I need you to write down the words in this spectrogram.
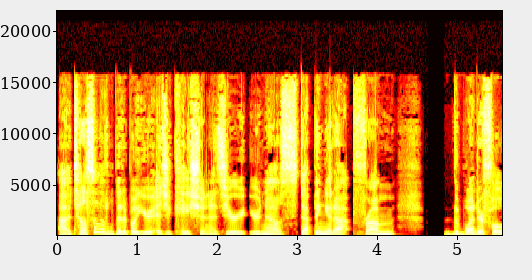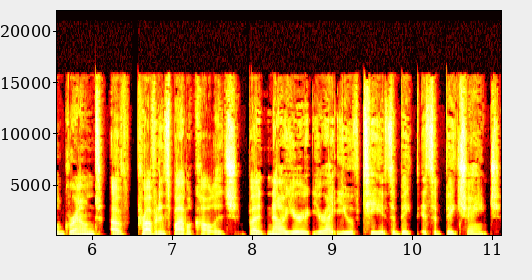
Uh, tell us a little bit about your education as you're you're now stepping it up from the wonderful ground of Providence Bible College, but now you're you're at U of T. It's a big it's a big change.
